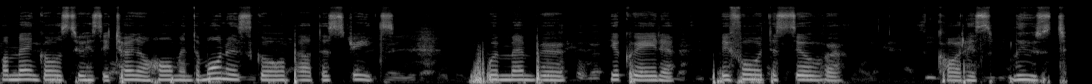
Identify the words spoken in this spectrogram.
For man goes to his eternal home, and the mourners go about the streets. Remember your Creator before the silver cord is loosed,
